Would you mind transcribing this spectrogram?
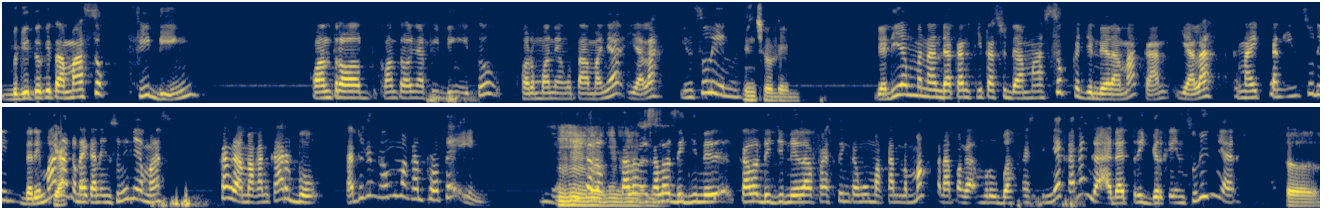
begitu kita masuk feeding, kontrol kontrolnya feeding itu hormon yang utamanya ialah insulin. Insulin. Jadi yang menandakan kita sudah masuk ke jendela makan ialah kenaikan insulin. Dari mana ya. kenaikan insulinnya, Mas? Kan nggak makan karbo, tapi kan kamu makan protein. Ya. Jadi kalau hmm. kalau kalau di jendela kalau di jendela fasting kamu makan lemak, kenapa nggak merubah fastingnya? Karena nggak ada trigger ke insulinnya. Uh.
